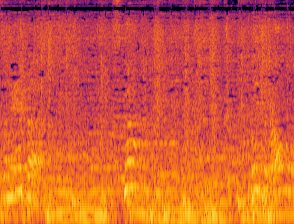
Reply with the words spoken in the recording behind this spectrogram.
Samantha. Scoop. Please look all the way.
